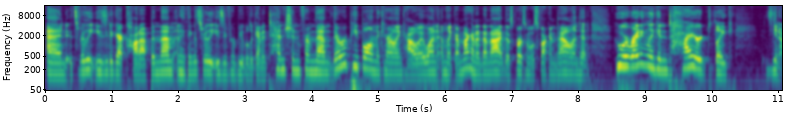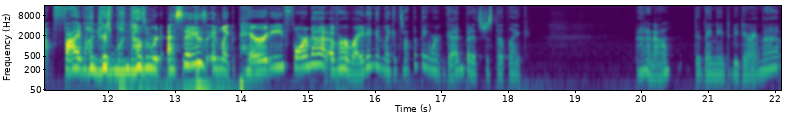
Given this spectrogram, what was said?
And it's really easy to get caught up in them. And I think it's really easy for people to get attention from them. There were people on the Caroline Calloway one, and like, I'm not going to deny this person was fucking talented, who were writing like entire, like, you know 500 1000 word essays in like parody format of her writing and like it's not that they weren't good but it's just that like i don't know did they need to be doing that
